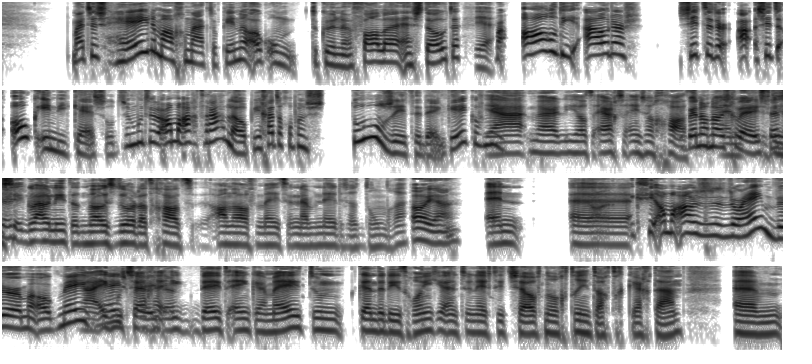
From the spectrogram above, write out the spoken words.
Maar het is helemaal gemaakt door kinderen. Ook om te kunnen vallen en stoten. Maar al die ouders zitten, er, a- zitten ook in die castle. Dus ze moeten er allemaal achteraan lopen. Je gaat toch op een stoel zitten, denk ik? Of niet? Ja, maar die had ergens een zo'n gat. Ik ben nog nooit En geweest, hè, Dus dus- ik wou niet dat Moos door dat gat anderhalve meter naar beneden zou donderen. Oh ja. En Eh, Ik zie allemaal ouders er doorheen wurmen ook. Mee, ja, ik moet zeggen, ik deed één keer mee. Toen kende hij het rondje en toen heeft hij het zelf nog 83 keer gedaan. Ehm,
